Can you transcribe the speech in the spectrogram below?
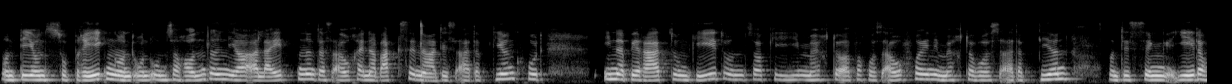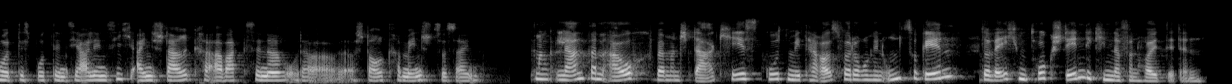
und die uns so prägen und, und unser Handeln ja erleiten, dass auch ein Erwachsener das adaptieren kann, in eine Beratung geht und sagt, ich möchte einfach was aufholen, ich möchte was adaptieren. Und deswegen, jeder hat das Potenzial in sich, ein starker Erwachsener oder ein starker Mensch zu sein. Man lernt dann auch, wenn man stark ist, gut mit Herausforderungen umzugehen. Unter welchem Druck stehen die Kinder von heute denn?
